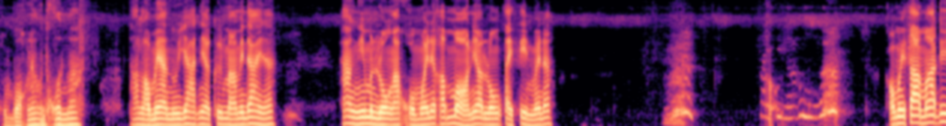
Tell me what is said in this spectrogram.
ผม บอกแล้วทุกคนว่าถ้าเราไม่อนุญาตเนี่ยขึ้นมาไม่ได้นะห้างนี้มันลงอาคมไว้นะครับ หมอเนี่ยลงใส่สินไว้นะเขาไม่สามารถที่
